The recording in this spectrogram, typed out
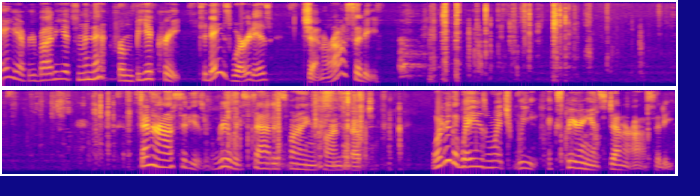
Hey everybody, it's Minette from Bea Creek. Today's word is generosity. Generosity is a really satisfying concept. What are the ways in which we experience generosity?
